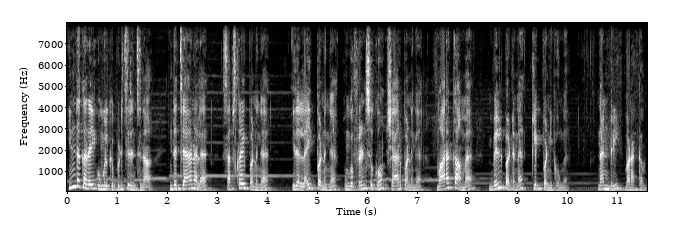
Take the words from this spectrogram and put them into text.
இந்த கதை உங்களுக்கு பிடிச்சிருந்துச்சுன்னா இந்த சேனலை சப்ஸ்கிரைப் பண்ணுங்கள் இதை லைக் பண்ணுங்கள் உங்கள் ஃப்ரெண்ட்ஸுக்கும் ஷேர் பண்ணுங்கள் மறக்காம பெல் பட்டனை கிளிக் பண்ணிக்கோங்க. நன்றி வணக்கம்.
